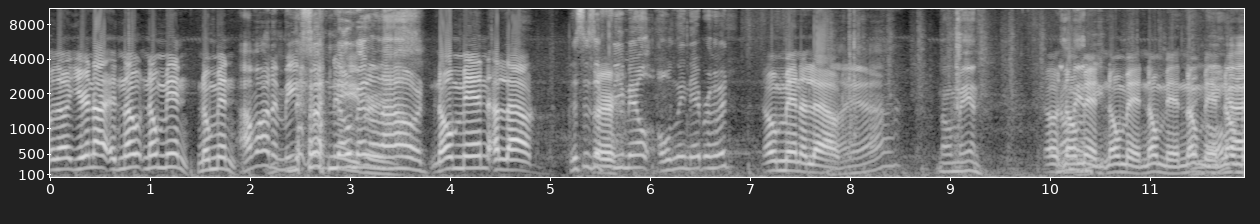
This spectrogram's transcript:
no, no, you're not. No, no men. No men. I want to meet some neighbors. no men allowed. No men allowed. This is Sir. a female-only neighborhood. No men Oh, allowed. yeah? No man. No, No no men. men. No men. No men. No Are men. you No guys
